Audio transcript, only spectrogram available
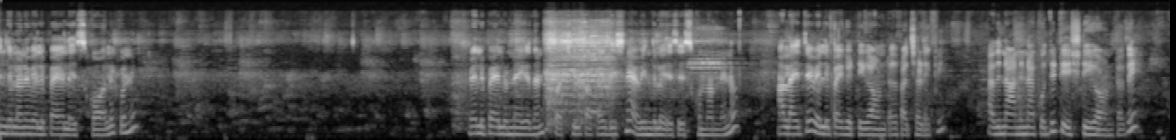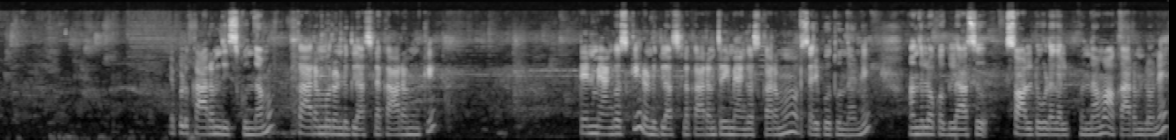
ఇందులోనే వెల్లిపాయలు వేసుకోవాలి కొన్ని. వెల్లిపాయలు ఉన్నాయి కదండి పచ్చి పక్కకు తీసి అవి ఇందులో వేసేసుకున్నాను నేను. అలా అయితే వెల్లిపాయ గట్టిగా ఉంటుంది పచ్చడికి. అది నానిన కొద్దీ టేస్టీగా ఉంటుంది. ఇప్పుడు కారం తీసుకుందాము. కారము రెండు గ్లాసుల కారంకి టెన్ మ్యాంగోస్కి రెండు గ్లాసుల కారం త్రీ మ్యాంగోస్ కారము సరిపోతుందండి. అందులో ఒక గ్లాసు సాల్ట్ కూడా కలుపుకుందాము ఆ కారంలోనే.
